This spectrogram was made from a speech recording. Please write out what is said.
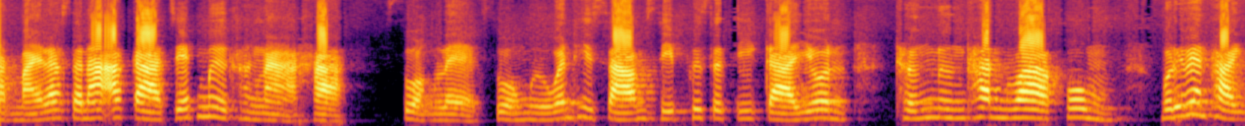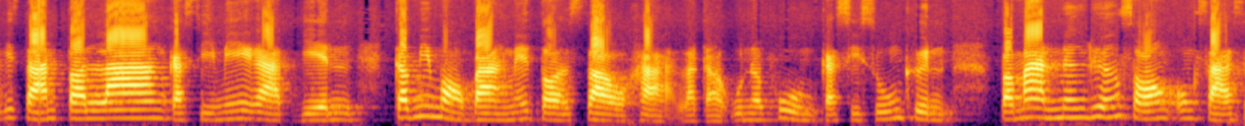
าดหมายลักษณะอากาศเจ็ดมือข้างหน้าค่ะส่วงแรกส่วงมือวันที่ 30 พฤศจิกายน ถึง1ธันว่าคม บริเวณภาคอีสานตอนล่างกับสีเมฆอากาศเย็น กับมีหมอกบางในตอนเช้าค่ะ แล้วก็อุณหภูมิกับสีสูงขึ้น ประมาณ1-2องศาเซ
